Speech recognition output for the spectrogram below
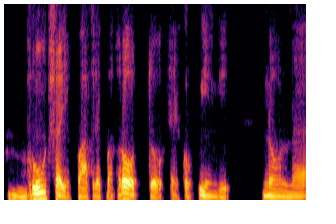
brucia in 4 e 4,48, ecco, quindi non,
